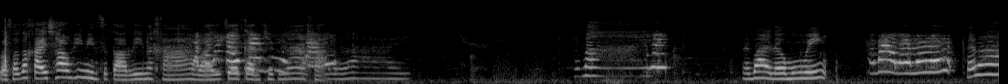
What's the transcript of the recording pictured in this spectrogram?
กด subscribe ช่องพี่มินสตอรี่นะคะ ไว้เจอกันคลิปหน้าค่ะ บ๊ายบาย บ๊ายบาย บ๊ายบายเร็วมุ้งมิ้งบ๊ายบาย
